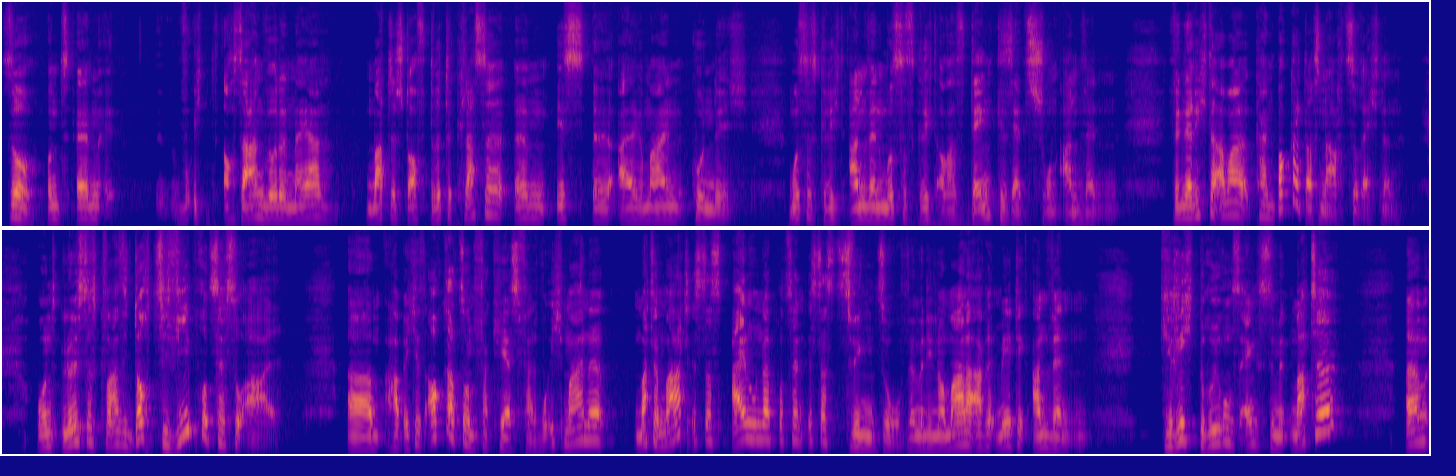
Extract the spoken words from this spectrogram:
So, und ähm, wo ich auch sagen würde, naja, Mathe-Stoff dritte Klasse ähm, ist äh, allgemein kundig. Muss das Gericht anwenden, muss das Gericht auch das Denkgesetz schon anwenden. Wenn der Richter aber keinen Bock hat, das nachzurechnen und löst es quasi doch zivilprozessual, ähm, habe ich jetzt auch gerade so einen Verkehrsfall, wo ich meine, mathematisch ist das 100% ist das zwingend so, wenn wir die normale Arithmetik anwenden. Gericht Berührungsängste mit Mathe, ähm,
